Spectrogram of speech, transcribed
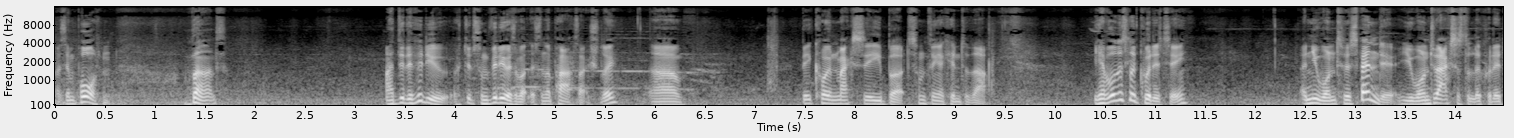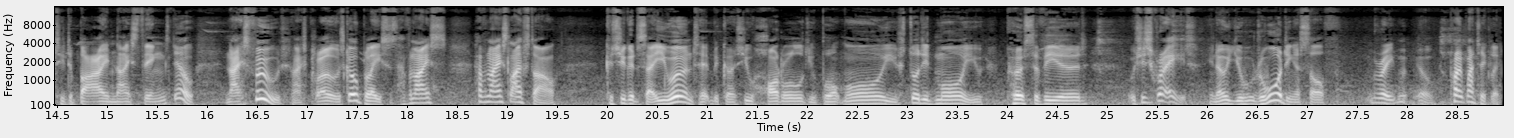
That's important. But I did a video, I did some videos about this in the past actually. Uh, Bitcoin Maxi, but something akin to that. You have all this liquidity and you want to spend it. You want to access the liquidity to buy nice things, you know, nice food, nice clothes, go places, have a nice, have a nice lifestyle. Because you could say you earned it because you hodled, you bought more, you studied more, you persevered, which is great. You know, you're rewarding yourself very you know, pragmatically.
